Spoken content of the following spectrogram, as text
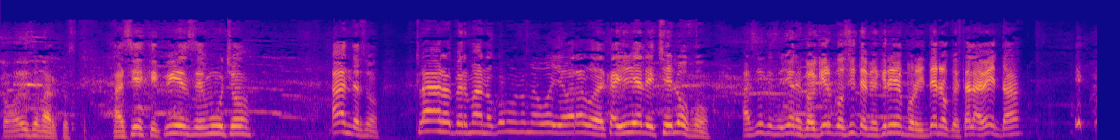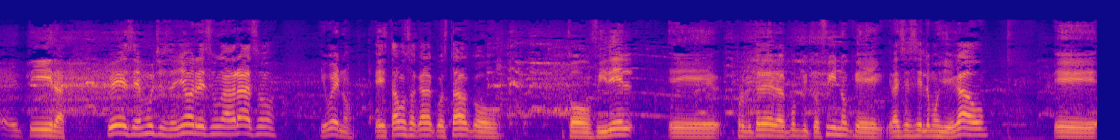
como dice Marcos. Así es que cuídense mucho. Anderson, claro, hermano, ¿cómo no me voy a llevar algo de acá? Yo ya le eché el ojo. Así es que, señores, cualquier cosita me escriben por interno que está a la venta. Mentira. Cuídense mucho, señores. Un abrazo. Y bueno, estamos acá al costado con, con Fidel, eh, propietario del Galpón Pico Fino, que gracias a él hemos llegado. Eh,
